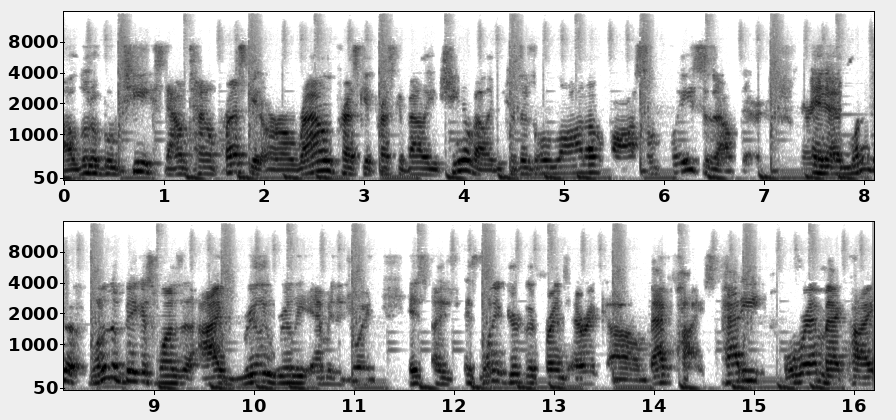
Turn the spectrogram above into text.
uh, little boutiques downtown Prescott or around Prescott, Prescott Valley, and Chino Valley, because there's a lot of awesome places out there. And, and, one of the one of the biggest ones that I really really am enjoying is is, is one of your good friends, Eric um, Magpies. Patty over at Magpie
